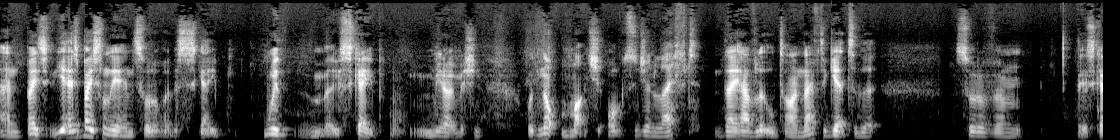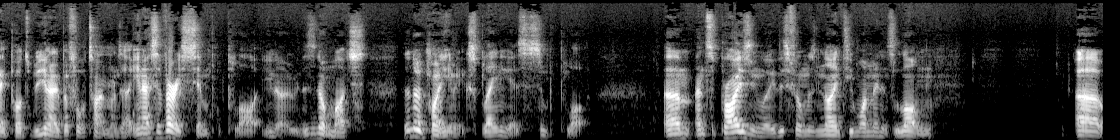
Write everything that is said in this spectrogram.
and basically, yeah, it's basically in sort of an escape with escape, you know, mission with not much oxygen left. They have little time. They have to get to the sort of um, the escape pods, but you know, before time runs out. You know, it's a very simple plot. You know, there's not much. There's no point even explaining it. It's a simple plot. Um, and surprisingly, this film is 91 minutes long, uh,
